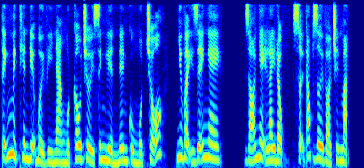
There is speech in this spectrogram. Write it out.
Tĩnh mịch thiên địa bởi vì nàng một câu trời sinh liền nên cùng một chỗ, như vậy dễ nghe. Gió nhẹ lay động, sợi tóc rơi vào trên mặt,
